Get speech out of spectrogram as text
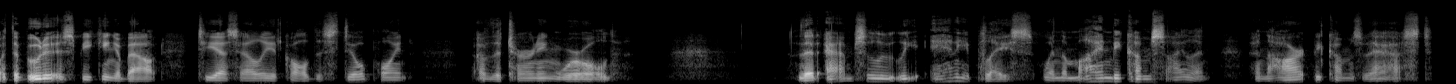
What the Buddha is speaking about, T.S. Eliot called the still point of the turning world. That absolutely any place, when the mind becomes silent and the heart becomes vast,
